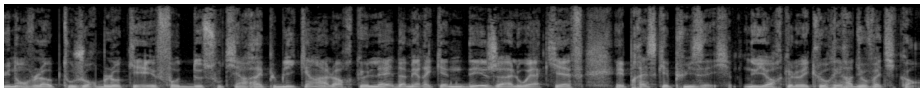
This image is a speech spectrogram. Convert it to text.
une enveloppe toujours bloquée faute de soutien républicain alors que l'aide américaine déjà allouée à Kiev est presque épuisée. New York, le écloré Radio Vatican.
